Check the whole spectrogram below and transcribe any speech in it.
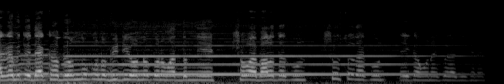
আগামীতে দেখা হবে অন্য কোনো ভিডিও, অন্য কোনো মাধ্যম নিয়ে। সবাই ভালো থাকুন, সুস্থ থাকুন। এই কামনা করে আজ এখানে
